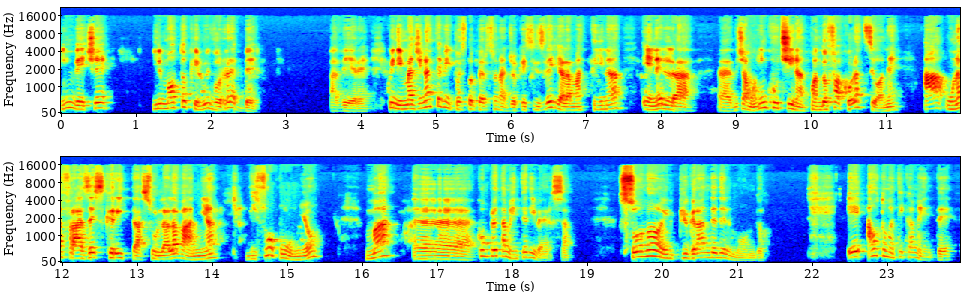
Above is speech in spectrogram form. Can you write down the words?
invece il motto che lui vorrebbe avere. Quindi immaginatevi questo personaggio che si sveglia la mattina e nella, eh, diciamo, in cucina, quando fa colazione, ha una frase scritta sulla lavagna di suo pugno, ma eh, completamente diversa. Sono il più grande del mondo. E automaticamente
